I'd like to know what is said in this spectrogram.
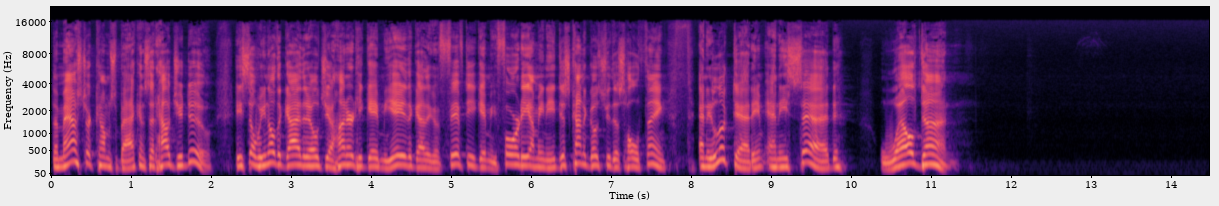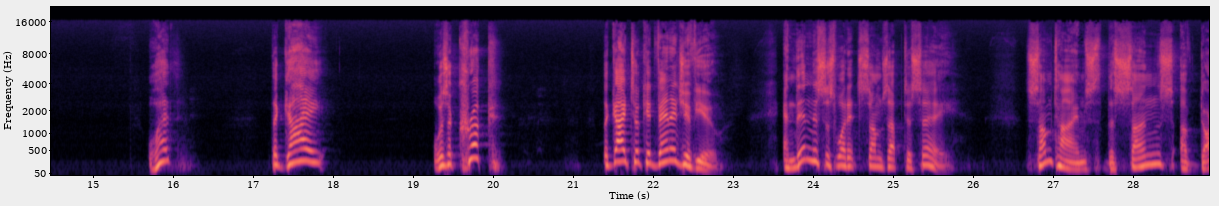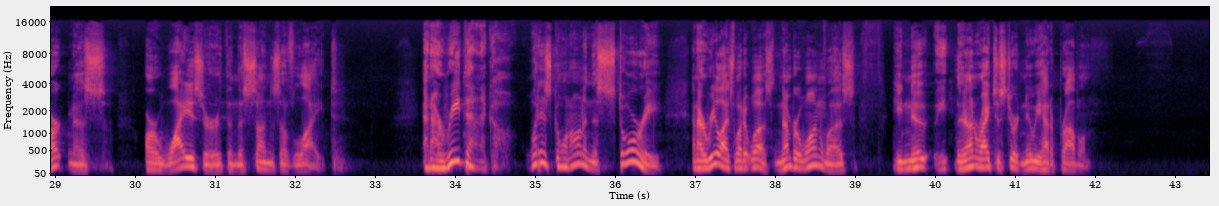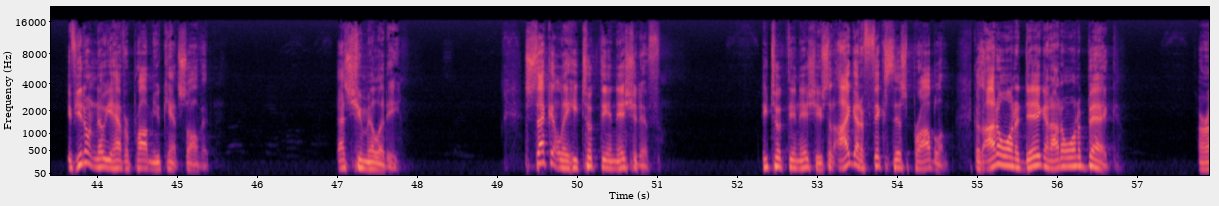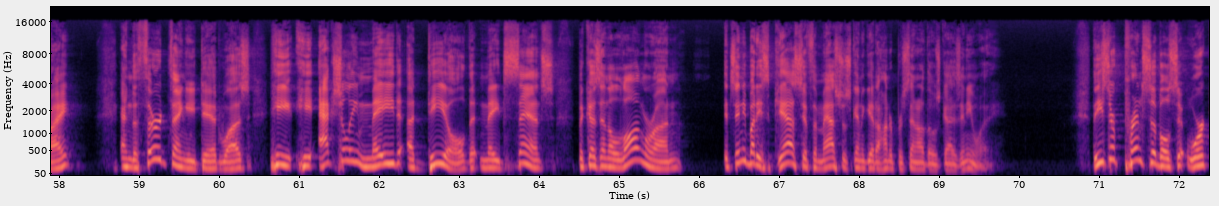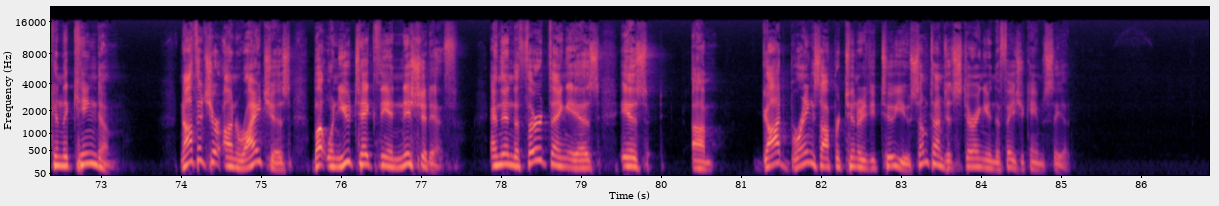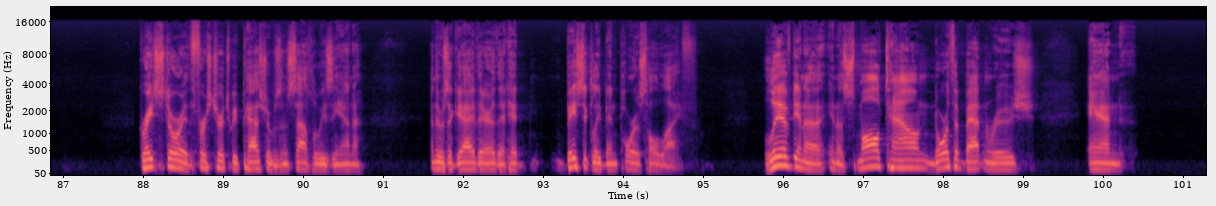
The master comes back and said, How'd you do? He said, Well, you know, the guy that owed you 100, he gave me 80. The guy that owed 50, he gave me 40. I mean, he just kind of goes through this whole thing. And he looked at him and he said, Well done. What? The guy was a crook. The guy took advantage of you. And then this is what it sums up to say sometimes the sons of darkness are wiser than the sons of light. And I read that and I go, what is going on in this story? And I realized what it was. Number one was he knew, he, the unrighteous steward knew he had a problem. If you don't know you have a problem, you can't solve it. That's humility. Secondly, he took the initiative. He took the initiative. He said, I got to fix this problem because I don't want to dig and I don't want to beg. All right? And the third thing he did was he, he actually made a deal that made sense because in the long run, it's anybody's guess if the master's going to get 100% out of those guys anyway. These are principles that work in the kingdom. Not that you're unrighteous, but when you take the initiative. And then the third thing is, is um, God brings opportunity to you. Sometimes it's staring you in the face, you can't even see it. Great story. The first church we pastored was in South Louisiana, and there was a guy there that had basically been poor his whole life. Lived in a, in a small town north of Baton Rouge, and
